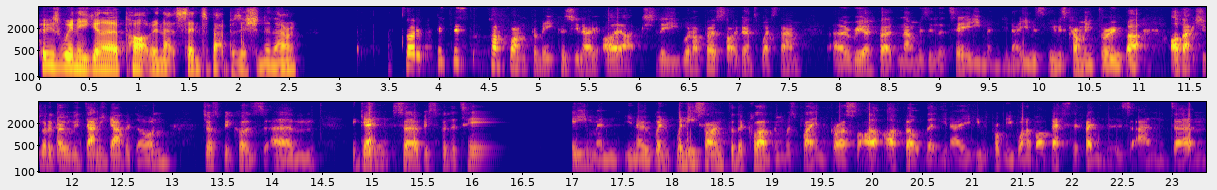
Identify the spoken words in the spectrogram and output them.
who's Winnie going to partner in that centre back position, then, Arun? So this is a tough one for me because you know I actually when I first started going to West Ham, uh, Rio Ferdinand was in the team and you know he was he was coming through. But I've actually got to go with Danny Gabbidon just because um, again service for the team team. And you know, when when he signed for the club and was playing for us, I, I felt that you know he was probably one of our best defenders, and um,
